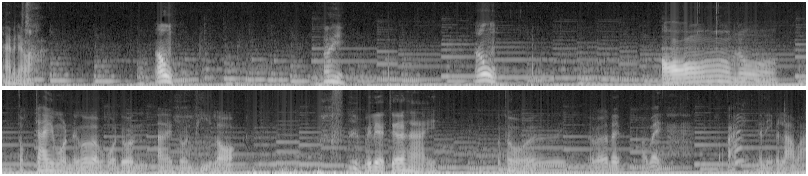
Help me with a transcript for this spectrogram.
หายไปไหนวะ เอ้า เฮ้ย เอ้า อ๋อโธ่ ตกใจหมดเลยว่าแบบโหโดนอะไรโดนผีหลอกวิเลเจอร์หายโอ้โถเอ้ยเอาไปเอาไปเข้าไปอันนี้เป็นลาวา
